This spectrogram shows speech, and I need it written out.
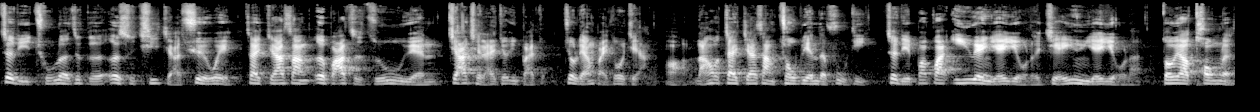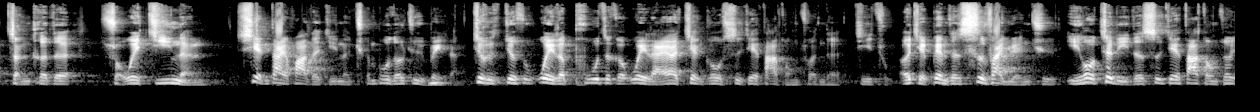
这里除了这个二十七甲穴位，再加上二八子植物园，加起来就一百多，就两百多甲啊，然后再加上周边的腹地，这里包括医院也有了，捷运也有了，都要通了，整个的所谓机能。现代化的机能全部都具备了，这个就是为了铺这个未来要建构世界大同村的基础，而且变成示范园区。以后这里的世界大同村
